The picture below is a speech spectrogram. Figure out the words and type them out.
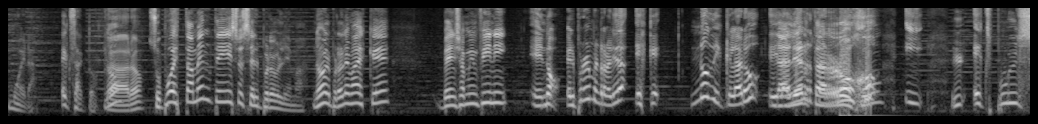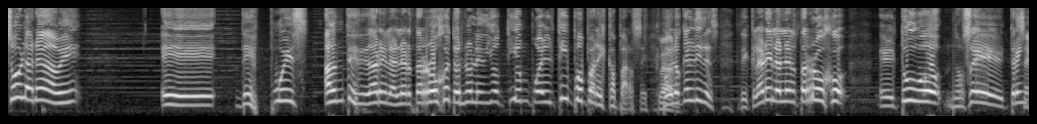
muera. Exacto. ¿no? Claro. Supuestamente eso es el problema. ¿No? El problema es que Benjamin Finney. en- No, el problema en realidad es que no declaró el La alerta, alerta rojo, rojo. y expulsó la nave eh, después, antes de dar el alerta rojo, entonces no le dio tiempo al tipo para escaparse. Claro. Porque lo que él dice es, declaré el alerta rojo, él tuvo, no sé, 30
